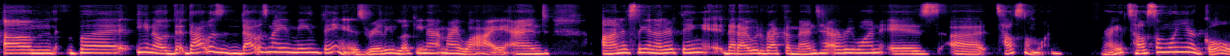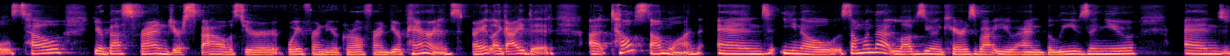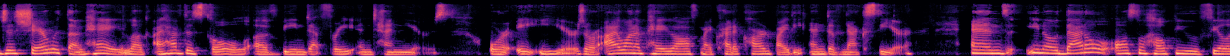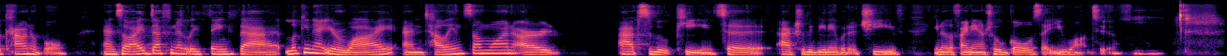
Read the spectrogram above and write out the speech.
Um, but you know th- that was that was my main thing is really looking at my why. And honestly, another thing that I would recommend to everyone is uh, tell someone, right? Tell someone your goals. Tell your best friend, your spouse, your boyfriend, your girlfriend, your parents, right? Like I did. Uh, tell someone, and you know, someone that loves you and cares about you and believes in you. And just share with them, hey, look, I have this goal of being debt free in 10 years or eight years, or I want to pay off my credit card by the end of next year and, you know, that'll also help you feel accountable. And so I definitely think that looking at your why and telling someone are absolute key to actually being able to achieve, you know, the financial goals that you want to. Mm-hmm.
